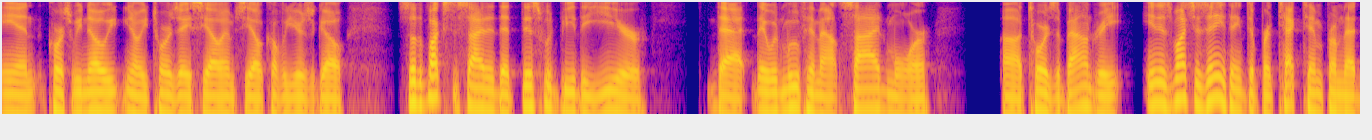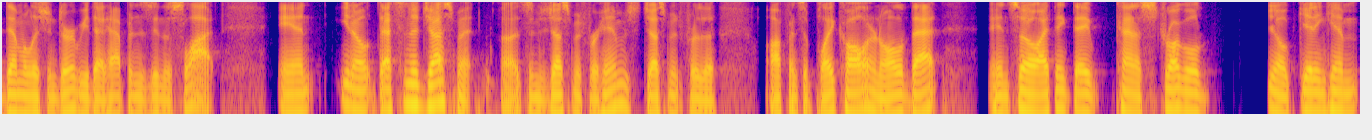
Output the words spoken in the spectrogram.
And of course, we know, you know, he tore his ACL, MCL a couple years ago. So the bucks decided that this would be the year that they would move him outside more uh, towards the boundary, in as much as anything to protect him from that demolition derby that happens in the slot. And you know that's an adjustment. Uh, it's an adjustment for him. It's adjustment for the offensive play caller and all of that. And so I think they kind of struggled, you know, getting him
